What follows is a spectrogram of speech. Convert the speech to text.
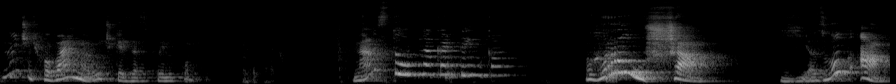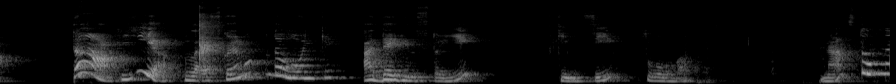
Значить, ховаємо ручки за спинку. Наступна картинка. Груша. Є звук А. Так, є. Плескаємо в долоньки. А де він стоїть? В кінці слова. Наступна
